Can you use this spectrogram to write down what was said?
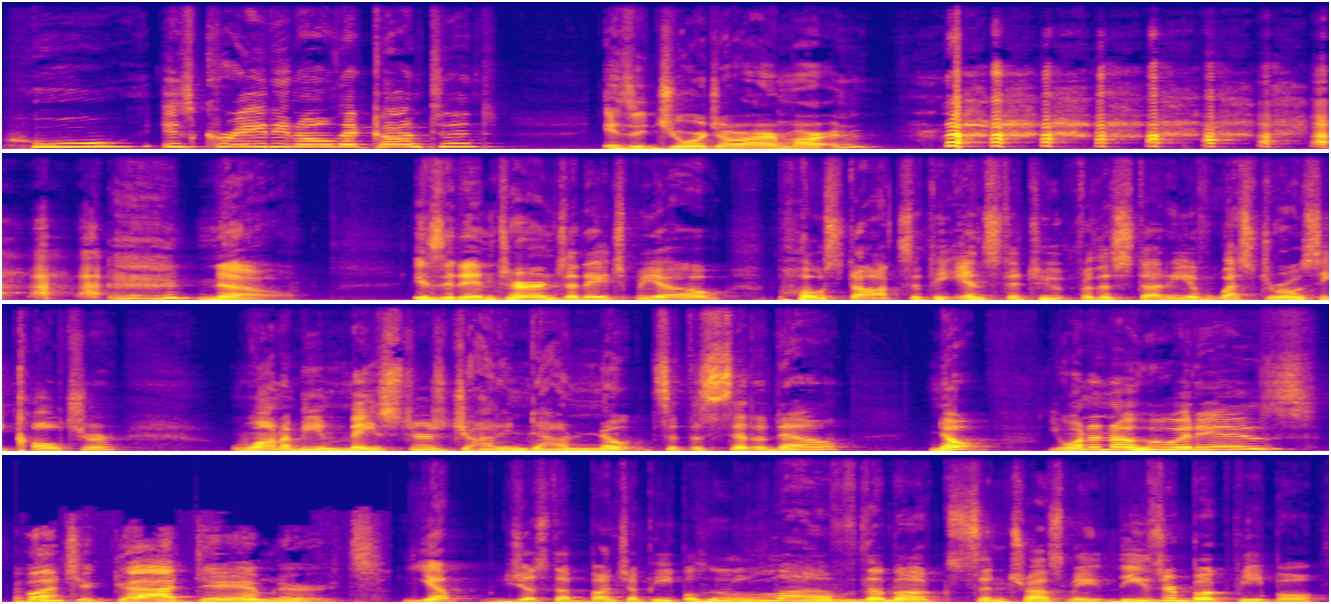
Who is creating all that content? Is it George R. R. Martin? no. Is it interns at HBO? Postdocs at the Institute for the Study of Westerosi Culture? Wannabe maesters jotting down notes at the Citadel? Nope. You want to know who it is? A bunch of goddamn nerds. Yep, just a bunch of people who love the books. And trust me, these are book people.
